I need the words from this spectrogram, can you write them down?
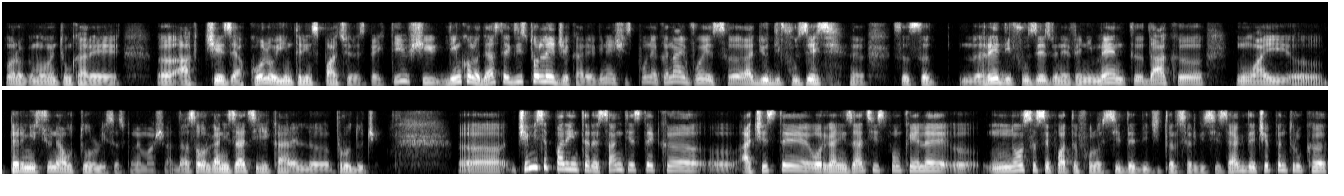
mă rog, în momentul în care uh, accezi acolo, intri în spațiul respectiv și dincolo de asta există o lege care vine și spune că n-ai voie să radiodifuzezi, să, să redifuzezi un eveniment dacă nu ai uh, permisiunea autorului, să spunem așa, da? sau organizației care îl uh, produce. Uh, ce mi se pare interesant este că aceste organizații spun că ele nu o să se poată folosi de Digital Services Act. De ce? Pentru că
